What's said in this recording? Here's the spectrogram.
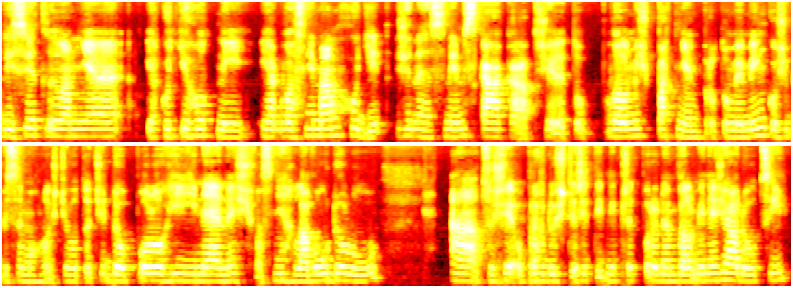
vysvětlila mě jako těhotný, jak vlastně mám chodit, že nesmím skákat, že je to velmi špatně pro to miminko, že by se mohlo ještě otočit do polohy jiné než vlastně hlavou dolů, a což je opravdu čtyři týdny před porodem velmi nežádoucí.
